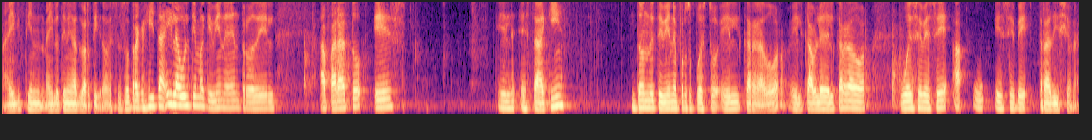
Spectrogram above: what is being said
ahí, tienen, ahí lo tienen advertido. Esta es otra cajita. Y la última que viene dentro del aparato es... El, está aquí, donde te viene por supuesto el cargador, el cable del cargador USB-C a USB tradicional.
